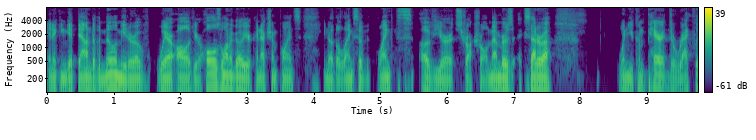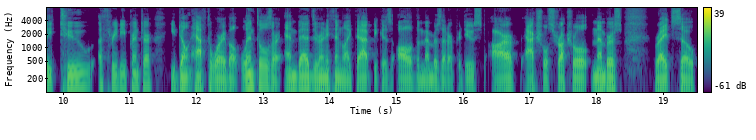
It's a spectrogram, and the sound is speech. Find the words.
and it can get down to the millimeter of where all of your holes want to go, your connection points, you know, the lengths of lengths of your structural members, etc. When you compare it directly to a 3D printer, you don't have to worry about lintels or embeds or anything like that because all of the members that are produced are actual structural members, right? So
